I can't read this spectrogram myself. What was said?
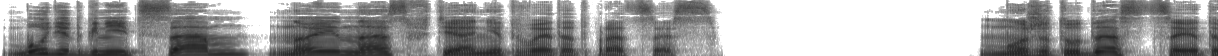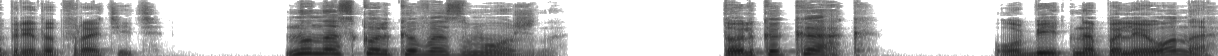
Будет гнить сам, но и нас втянет в этот процесс. Может, удастся это предотвратить? Ну, насколько возможно? Только как? Убить Наполеона?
